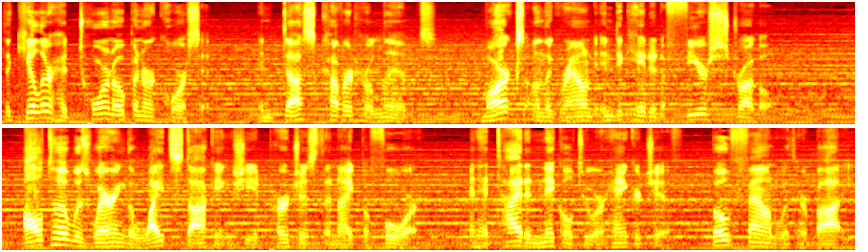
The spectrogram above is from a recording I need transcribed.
The killer had torn open her corset, and dust covered her limbs. Marks on the ground indicated a fierce struggle. Alta was wearing the white stocking she had purchased the night before, and had tied a nickel to her handkerchief, both found with her body.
